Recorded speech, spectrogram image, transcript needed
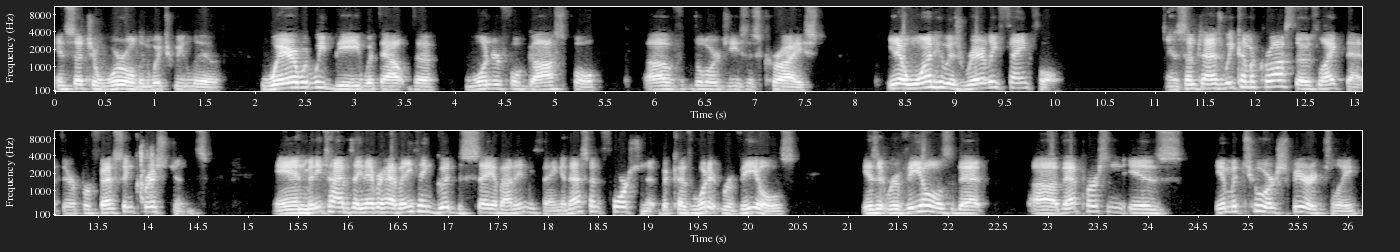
in such a world in which we live? where would we be without the wonderful gospel of the Lord Jesus Christ? You know, one who is rarely thankful. And sometimes we come across those like that. They're professing Christians. And many times they never have anything good to say about anything. And that's unfortunate because what it reveals is it reveals that uh, that person is immature spiritually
